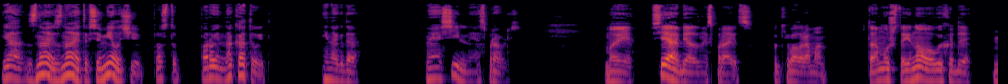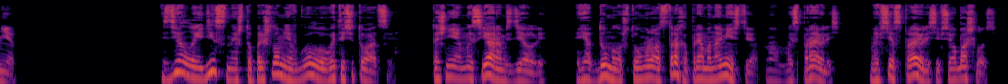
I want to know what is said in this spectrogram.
Я знаю, знаю, это все мелочи, просто порой накатывает. Иногда. Но я сильный, я справлюсь. Мы все обязаны справиться, покивал Роман. Потому что иного выхода нет. Сделала единственное, что пришло мне в голову в этой ситуации. Точнее, мы с Яром сделали. Я думала, что умру от страха прямо на месте, но мы справились. Мы все справились, и все обошлось.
